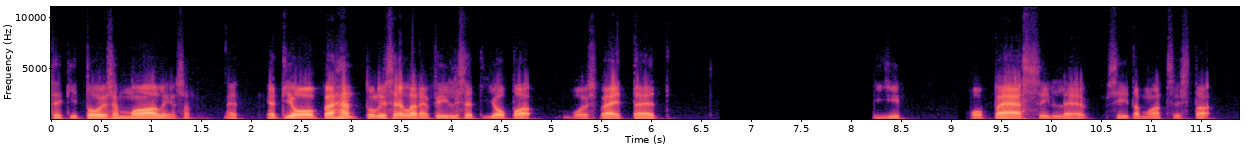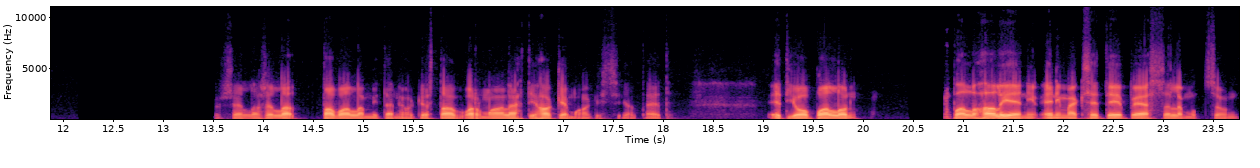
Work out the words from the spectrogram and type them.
teki toisen maalinsa. Et, et joo, vähän tuli sellainen fiilis, että jopa voisi väittää, että Jippo pääsi siitä matsista sellaisella tavalla, mitä ne oikeastaan varmaan lähti hakemaankin sieltä. Et, et joo, pallon, pallohan oli enimmäkseen TPSllä, mutta se on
